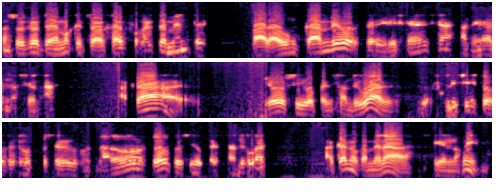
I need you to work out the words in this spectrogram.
Nosotros tenemos que trabajar fuertemente para un cambio de dirigencia a nivel nacional. Acá yo sigo pensando igual. Los felicito por ser gobernador, todo, pero sigo pensando igual. Acá no cambia nada, siguen los mismos.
